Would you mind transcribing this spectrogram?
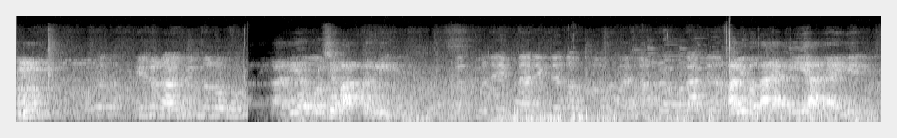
हम्म? है उनसे बात करनी है अभी बताया कि ये आ जाएँगे।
